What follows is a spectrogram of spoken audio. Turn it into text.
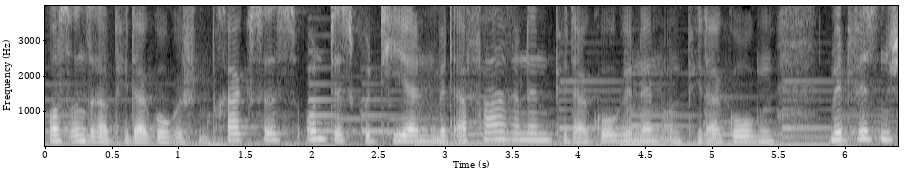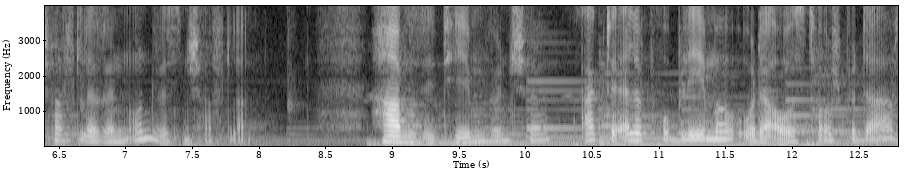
aus unserer pädagogischen Praxis und diskutieren mit erfahrenen Pädagoginnen und Pädagogen, mit Wissenschaftlerinnen und Wissenschaftlern. Haben Sie Themenwünsche, aktuelle Probleme oder Austauschbedarf?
